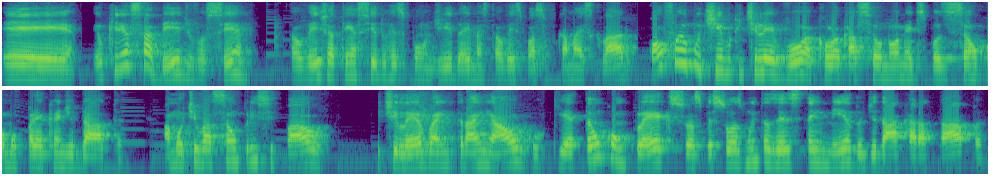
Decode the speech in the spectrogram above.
é, eu queria saber de você talvez já tenha sido respondido aí, mas talvez possa ficar mais claro. Qual foi o motivo que te levou a colocar seu nome à disposição como pré-candidata? A motivação principal que te leva a entrar em algo que é tão complexo, as pessoas muitas vezes têm medo de dar a cara a tapa,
